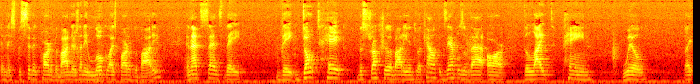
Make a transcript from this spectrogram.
in a specific part of the body. There's not a localized part of the body. In that sense, they they don't take the structure of the body into account. Examples of that are delight, pain, will. Right?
